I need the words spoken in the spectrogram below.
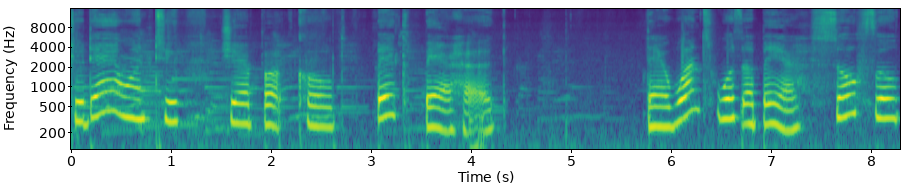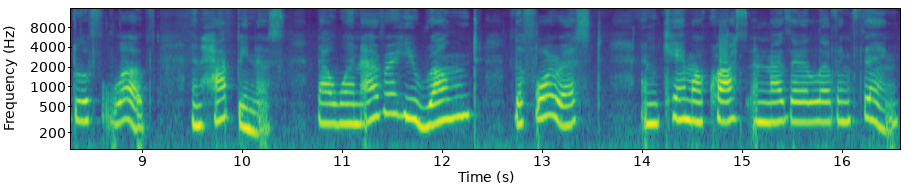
Today I want to share a book called Big Bear Hug. There once was a bear so filled with love and happiness that whenever he roamed the forest and came across another living thing,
